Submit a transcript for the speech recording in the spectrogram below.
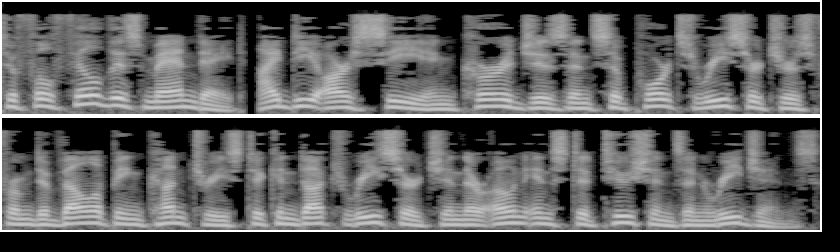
To fulfill this mandate, IDRC encourages and supports researchers from developing countries to conduct research in their own institutions and regions.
